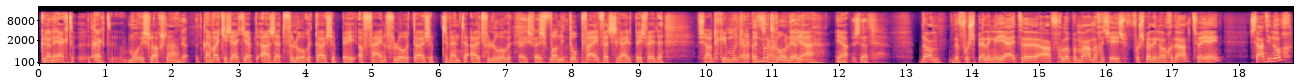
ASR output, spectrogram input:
Kun je echt, echt een mooie slag slaan. Ja, en wat je zegt, je hebt AZ verloren thuis, je hebt P- of Feyenoord verloren thuis, je hebt Twente uit verloren. PSV Dus van die top 5 wedstrijden, PSV. de- zou het een keer moeten. Het moet gewoon, ja. ja. ja, Dus dat. Dan de voorspellingen. Jij hebt eh, afgelopen maandag had je je voorspelling al gedaan. 2-1. Staat hij nog?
